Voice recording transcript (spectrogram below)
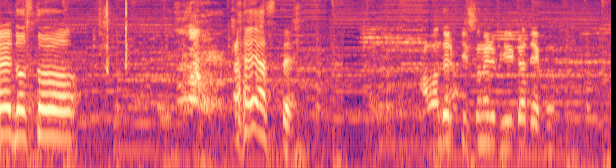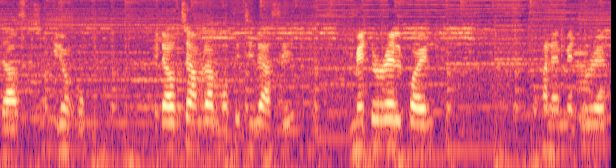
এই দোস্ত, এই আসতে। আমাদের পিছনের ভিউটা দেখুন জাস্ট কীরকম। এটা হচ্ছে আমরা মতিঝিলে আছি মেট্রো রেল পয়েন্ট ওখানে মেট্রো রেল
